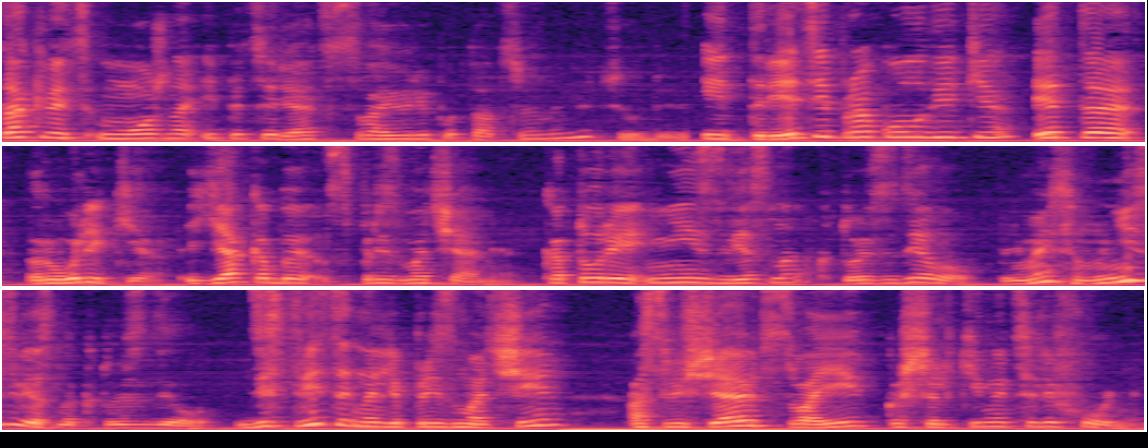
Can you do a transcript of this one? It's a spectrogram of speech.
Так ведь можно и потерять свою репутацию на YouTube. И третий прокол Вики – это ролики якобы с призмачами, которые неизвестно кто сделал. Понимаете? Ну неизвестно кто сделал. Действительно ли призмачи освещают свои кошельки на телефоне.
